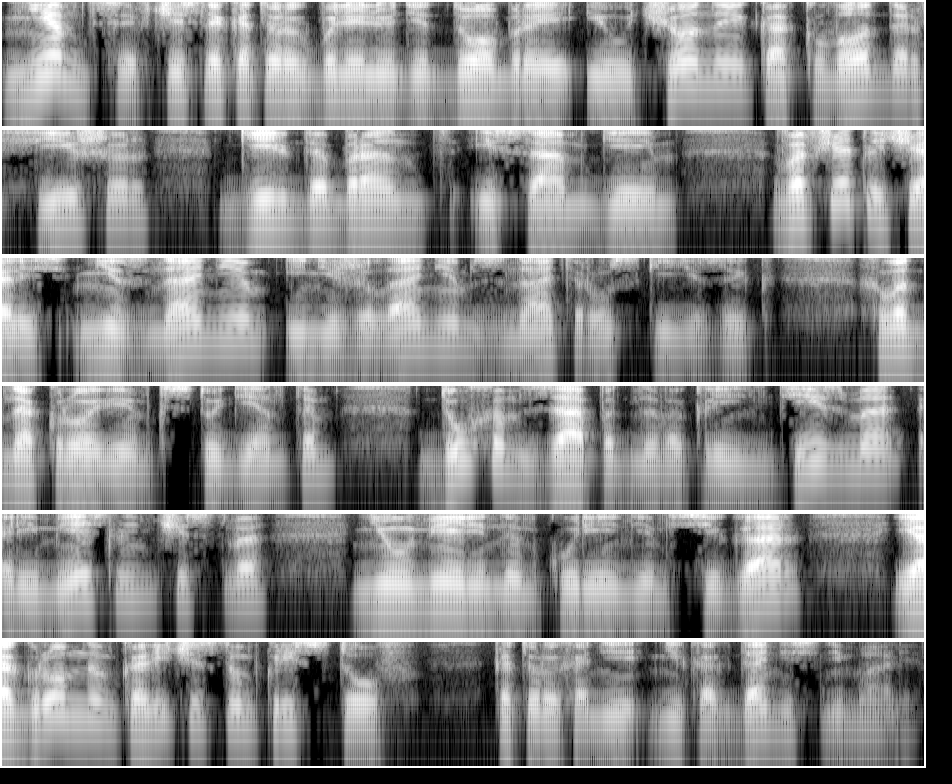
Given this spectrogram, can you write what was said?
Немцы, в числе которых были люди добрые и ученые, как Лодер, Фишер, Гильдебранд и сам Гейм, вообще отличались незнанием и нежеланием знать русский язык, хладнокровием к студентам, духом западного клиентизма, ремесленничества, неумеренным курением сигар и огромным количеством крестов, которых они никогда не снимали.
